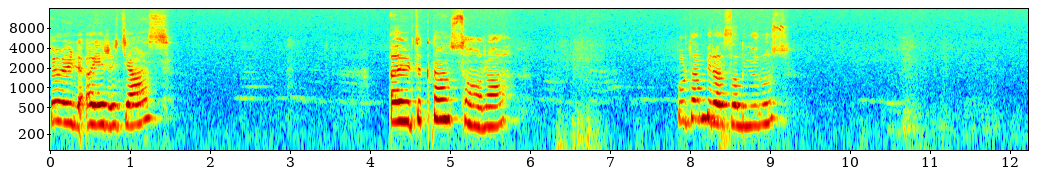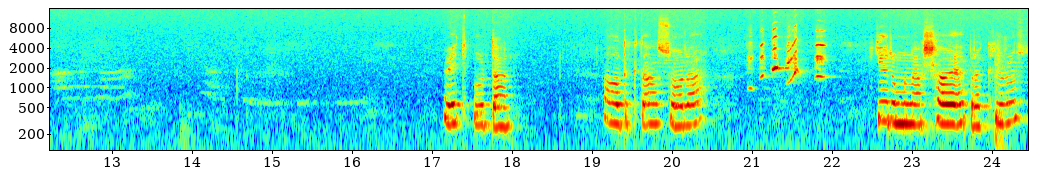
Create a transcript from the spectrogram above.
böyle ayıracağız. Ayırdıktan sonra buradan biraz alıyoruz. Evet buradan aldıktan sonra yarımını aşağıya bırakıyoruz.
